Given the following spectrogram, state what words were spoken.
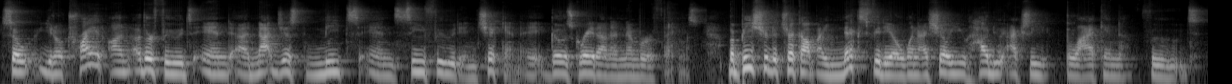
So, you know, try it on other foods and uh, not just meats and seafood and chicken. It goes great on a number of things. But be sure to check out my next video when I show you how to actually blacken foods.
